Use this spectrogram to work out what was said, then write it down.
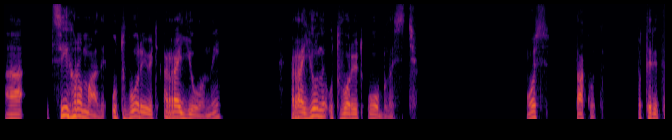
А ці громади утворюють райони, райони утворюють область. Ось так от. По терит...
